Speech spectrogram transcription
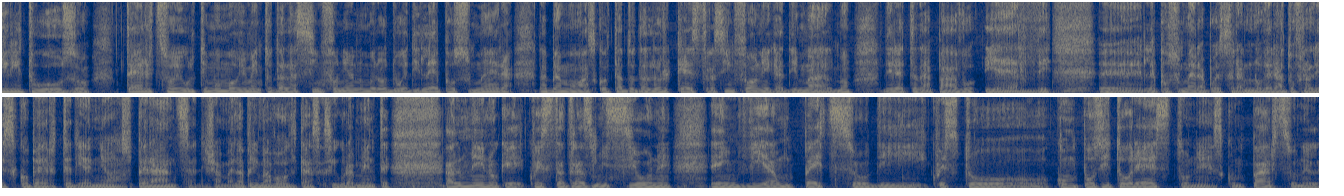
Spirituoso, terzo e ultimo movimento dalla Sinfonia numero 2 di Lepos Mera, l'abbiamo ascoltato dall'Orchestra Sinfonica di Malmo, diretta da Pavo Iervi. Eh, Lepos Mera può essere annoverato fra le scoperte di Ennio Speranza, diciamo, è la prima volta sicuramente almeno che questa trasmissione invia un pezzo di questo compositore estone scomparso nel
